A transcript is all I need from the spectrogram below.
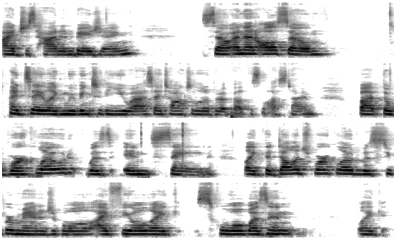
I just had in Beijing. So, and then also, I'd say like moving to the US, I talked a little bit about this last time, but the workload was insane. Like the Dulwich workload was super manageable. I feel like school wasn't like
